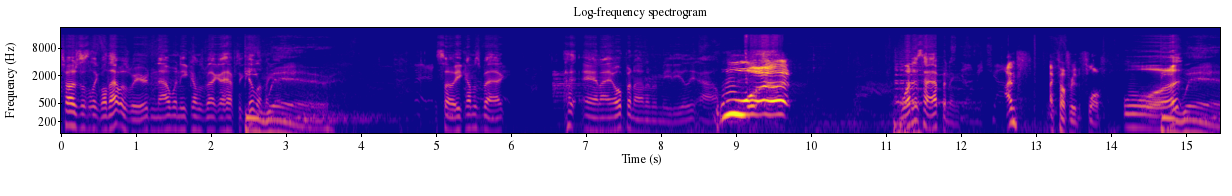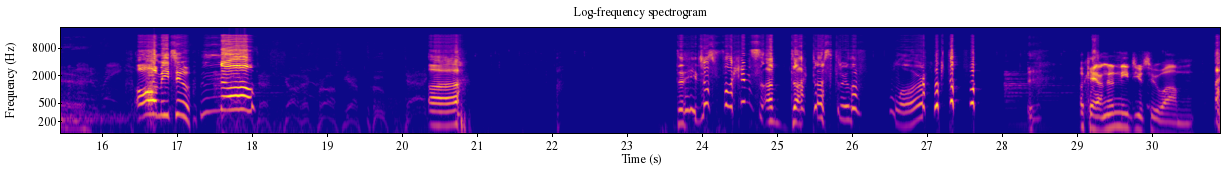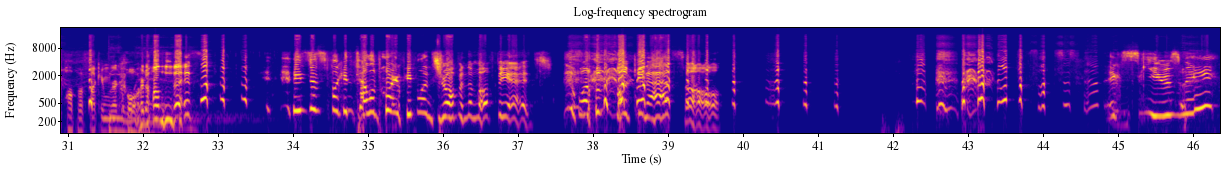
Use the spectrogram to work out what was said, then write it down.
So I was just like, well, that was weird. And now when he comes back, I have to kill him again. Beware. So he comes back, and I open on him immediately. Ow. What? What is happening? I'm. I fell through the floor. What? Beware. Oh, me too! No! Uh. Did he just fucking s- abduct us through the floor? What the fuck? Okay, I'm gonna need you to um pop a fucking record on this. He's just fucking teleporting people and dropping them off the edge. What a fucking asshole! what the fuck just happened? Excuse me?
